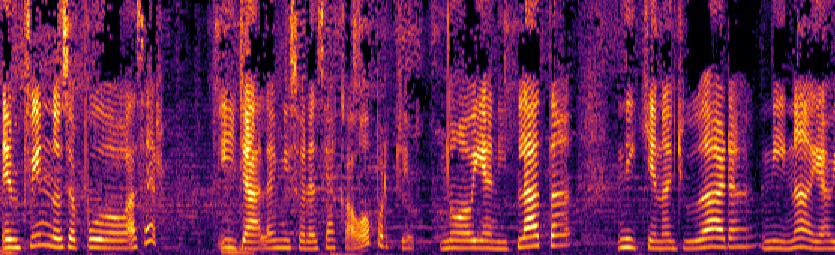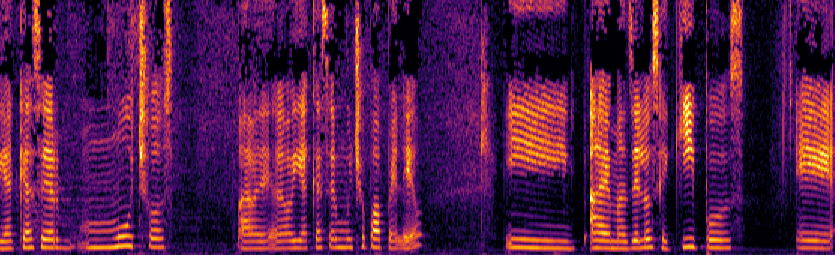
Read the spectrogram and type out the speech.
En fin, no se pudo hacer. Y ya la emisora se acabó porque no había ni plata, ni quien ayudara, ni nada. Y había que hacer muchos, había había que hacer mucho papeleo. Y además de los equipos, eh,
